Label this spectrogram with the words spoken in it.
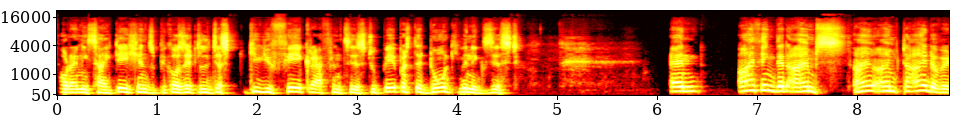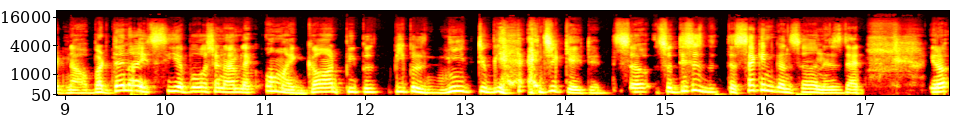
for any citations because it will just give you fake references to papers that don't even exist. And I think that I'm I'm tired of it now. But then I see a post and I'm like, oh my god, people people need to be educated. So so this is the second concern is that you know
